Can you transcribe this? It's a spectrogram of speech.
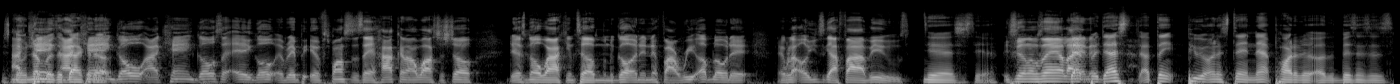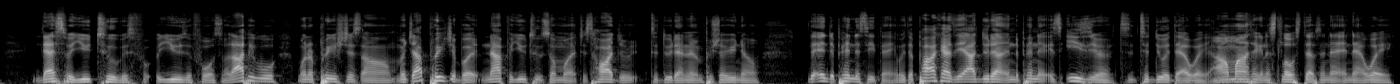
There's I no can't, to back it can't up. go. I can't go. Say, hey, go. If they, if sponsors say, how can I watch the show? There's no way I can tell them to go. And then if I re-upload it, they're like, oh, you just got five views. Yes, yeah. You see what I'm saying? Like, That, but that's I think people understand that part of the of the business is that's what YouTube is for, use it for. So a lot of people want to preach this, um, which I preach it, but not for YouTube so much. It's hard to, to do that, and I'm pretty sure you know the independency thing with the podcast. Yeah, I do that independent. It's easier to, to do it that way. I don't mm-hmm. mind taking the slow steps in that in that way.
